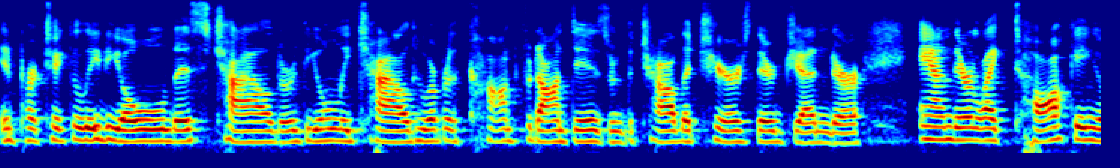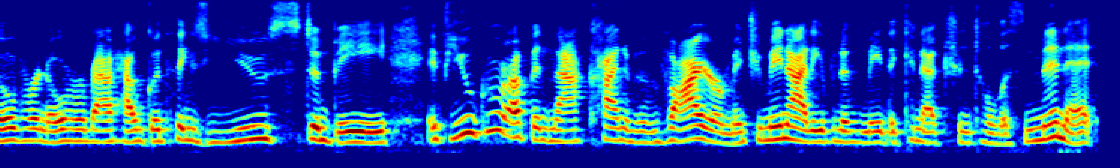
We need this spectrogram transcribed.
in particularly the oldest child or the only child whoever the confidant is or the child that shares their gender. And they're like talking over and over about how good things used to be. If you grew up in that kind of environment you may not even have made the connection till this minute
